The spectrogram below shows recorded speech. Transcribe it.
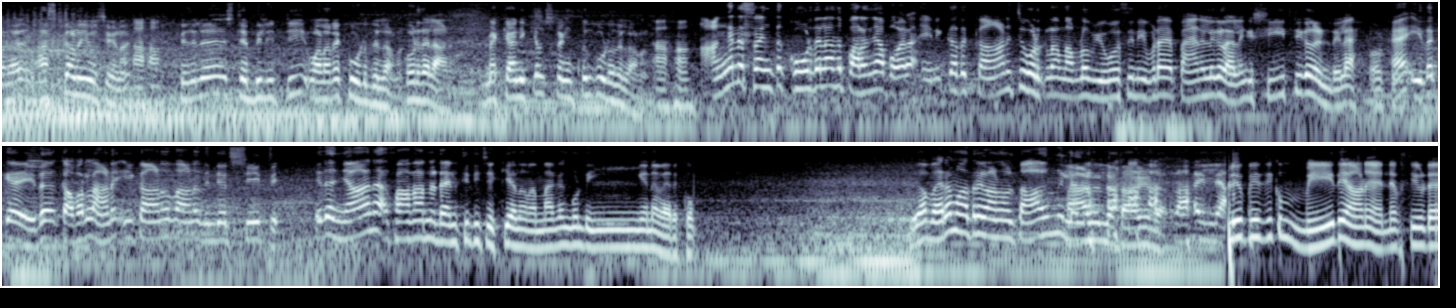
അതായത് ഹസ്ക് ആണ് യൂസ് ചെയ്യണത് ഇതിൽ സ്റ്റെബിലിറ്റി വളരെ കൂടുതലാണ്. കൂടുതലാണ്. മെക്കാനിക്കൽ സ്ട്രെങ്ത്തും കൂടുതലാണ്. അങ്ങനെ സ്ട്രെങ്ത് കൂടുതലാന്ന് പറഞ്ഞാൽ പോരാ. എനിക്കത് കാണിച്ചു കൊടുക്കണം നമ്മുടെ വ്യൂവേഴ്സിന് ഇവിടെ പാനലുകൾ അല്ലെങ്കിൽ ഷീറ്റുകൾ ഉണ്ട് അല്ലേ ഇതൊക്കെ ഇത് കവറിലാണ് ഈ കാണുന്നതാണ് ഇതിന്റെ ഒരു ഷീറ്റ് ഇത് ഞാൻ സാധാരണ ഡെൻസിറ്റി ചെക്ക് ചെയ്യാന്ന് നഖം കൊണ്ട് ഇങ്ങനെ വരക്കും. വര മാത്രമേ കാണുന്നുള്ളൂ താഴുന്നില്ല. ഡബ്ല്യു പി സിക്കും മീതെയാണ് എൻ എഫ് സിയുടെ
